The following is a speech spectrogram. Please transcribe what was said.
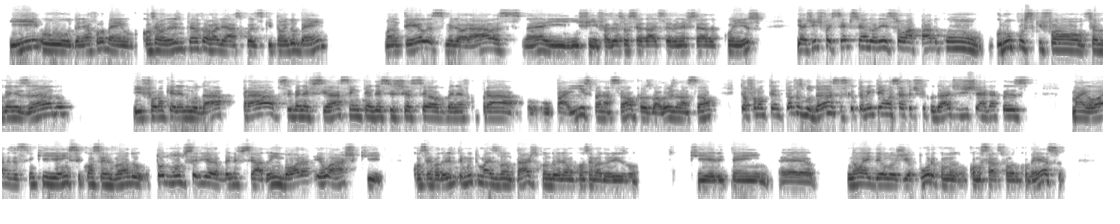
E o Daniel falou bem, o conservadorismo tenta avaliar as coisas que estão indo bem mantê-las, melhorá-las, né, e enfim, fazer a sociedade ser beneficiada com isso. E a gente foi sempre sendo ali solapado com grupos que foram se organizando e foram querendo mudar para se beneficiar, sem entender se isso ia ser algo benéfico para o, o, país, para a nação, para os valores da nação. Então foram tendo tantas mudanças que eu também tenho uma certa dificuldade de enxergar coisas maiores, assim, que em se conservando, todo mundo seria beneficiado. Embora eu acho que conservadorismo tem muito mais vantagens quando ele é um conservadorismo que ele tem, é, não é ideologia pura, como, como o Salles falou no começo,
